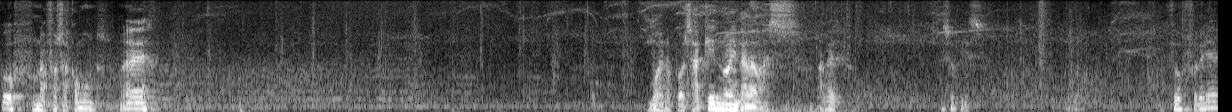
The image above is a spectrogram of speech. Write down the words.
Uf, una fosa común. Eh. Bueno, pues aquí no hay nada más. A ver. ¿Eso qué es? Azufre.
